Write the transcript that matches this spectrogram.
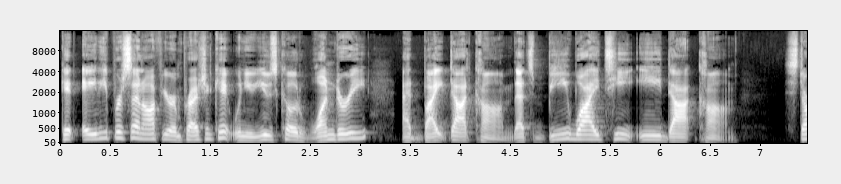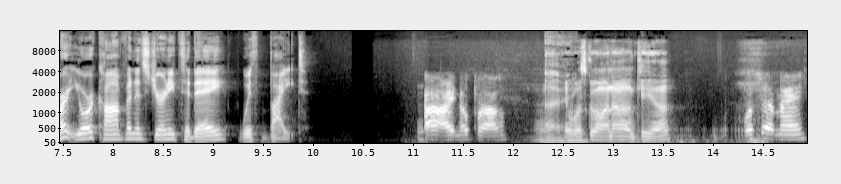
Get 80% off your impression kit when you use code WONDERY at Byte.com. That's B-Y-T-E dot com. Start your confidence journey today with Byte. All right, no problem. Hey, what's going on, Keion? What's up, man?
